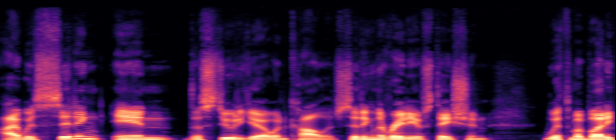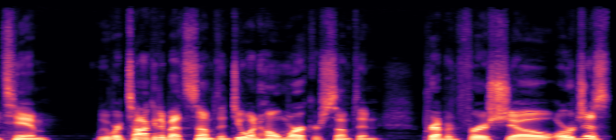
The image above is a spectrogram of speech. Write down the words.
I was sitting in the studio in college, sitting in the radio station with my buddy Tim. We were talking about something, doing homework or something, prepping for a show, or just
